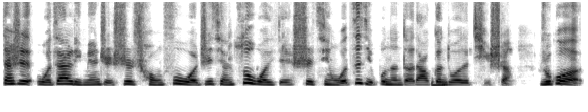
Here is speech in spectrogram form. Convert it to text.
但是我在里面只是重复我之前做过一些事情，我自己不能得到更多的提升。如果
